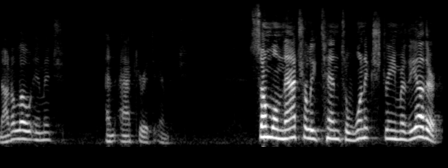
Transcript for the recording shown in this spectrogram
not a low image, an accurate image. Some will naturally tend to one extreme or the other.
